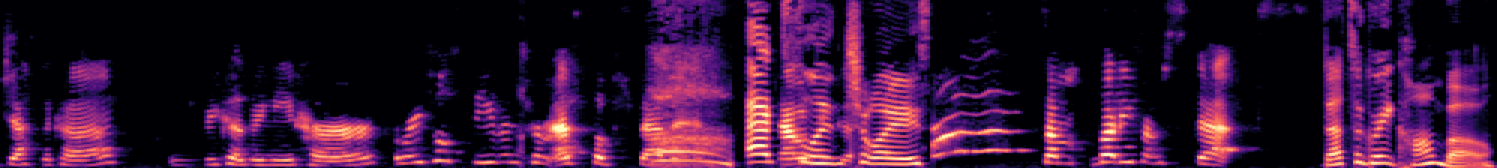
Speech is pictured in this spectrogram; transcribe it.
Jessica because we need her. Rachel Stevens from S Club Seven. Excellent choice. Somebody from Steps. That's a great combo.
